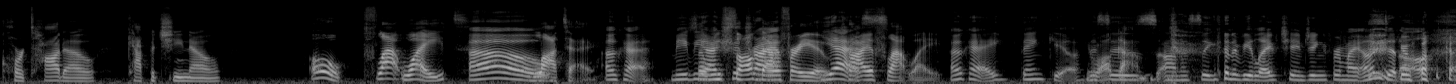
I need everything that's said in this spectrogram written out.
cortado, cappuccino. Oh, flat white Oh, latte. Okay, maybe so I should solved try that for you. Yes. Try a flat white. Okay, thank you. You're this welcome. is honestly going to be life changing for my own diddle. welcome. I'm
